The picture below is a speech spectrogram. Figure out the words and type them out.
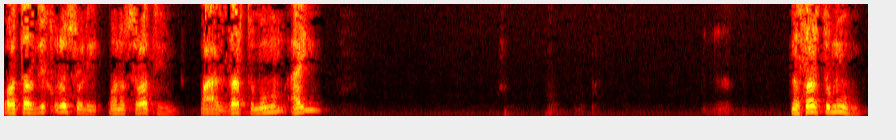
وتصديق رسلي ونصرتهم. وعزرتموهم أي نصرتموه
